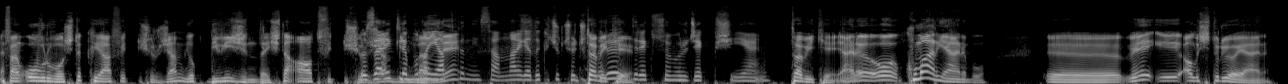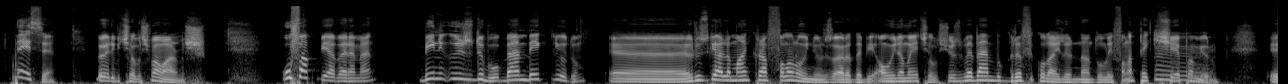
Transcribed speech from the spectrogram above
Efendim Overwatch'ta kıyafet düşüreceğim. Yok Division'da işte outfit düşüreceğim. Özellikle buna ne. yatkın insanlar ya da küçük çocukları Tabii ki. direkt sömürecek bir şey yani. Tabii ki. Yani o kumar yani bu. Ee, ve e, alıştırıyor yani. Neyse. Böyle bir çalışma varmış. Ufak bir haber hemen. Beni üzdü bu. Ben bekliyordum. Ee, Rüzgar'la Minecraft falan oynuyoruz arada bir. Oynamaya çalışıyoruz ve ben bu grafik olaylarından dolayı falan pek şey Hmm. yapamıyorum. Ee,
